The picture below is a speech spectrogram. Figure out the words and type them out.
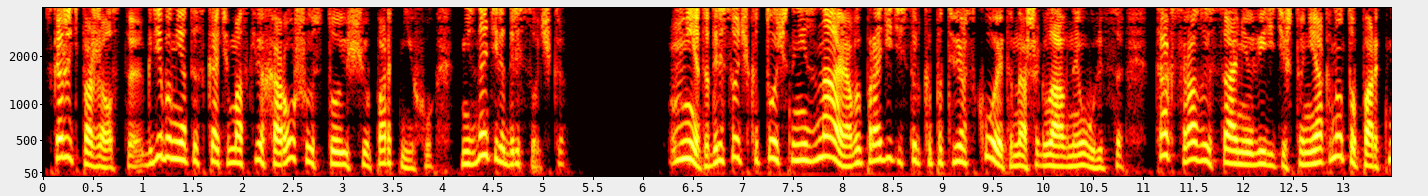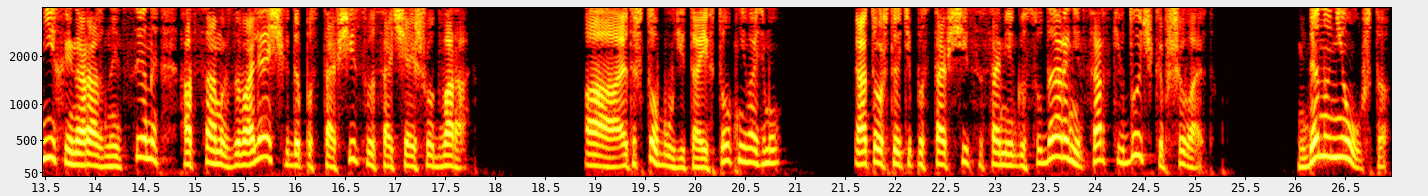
«Скажите, пожалуйста, где бы мне отыскать в Москве хорошую стоящую портниху? Не знаете ли адресочка?» «Нет, адресочка точно не знаю, а вы пройдитесь только по Тверской, это наша главная улица. Так сразу и сами увидите, что не окно, то портниха и на разные цены, от самых завалящих до поставщиц высочайшего двора». «А это что будет, а и в толк не возьму?» «А то, что эти поставщицы самих государыни царских дочек обшивают». Да ну неужто?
